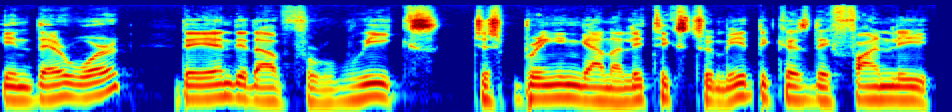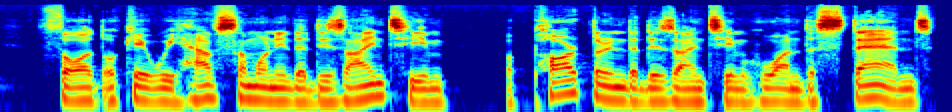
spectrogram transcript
in their work. They ended up for weeks just bringing analytics to me because they finally thought, okay, we have someone in the design team, a partner in the design team who understands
